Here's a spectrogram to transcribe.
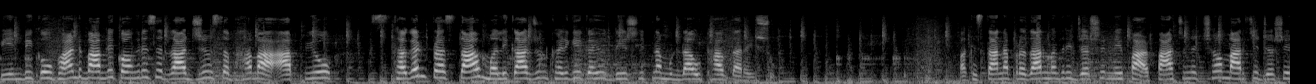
પીએનબી કૌભાંડ મામલે કોંગ્રેસે રાજ્યસભામાં આપ્યો સ્થગન પ્રસ્તાવ. મલ્લિકાર્જુન ખડગે કહ્યું, દેશહિતના મુદ્દા ઉઠાવતા રહીશું. પાકિસ્તાનના પ્રધાનમંત્રી જશે નેપાળ પાંચ અને છ માર્ચે જશે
